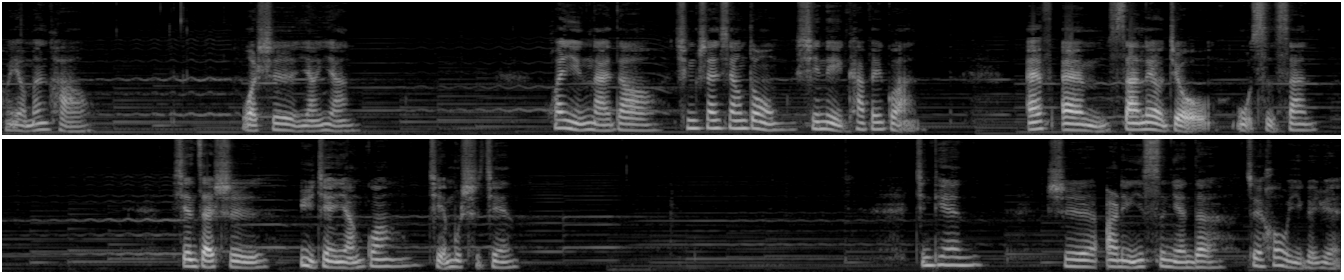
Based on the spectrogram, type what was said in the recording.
朋友们好，我是杨洋，欢迎来到青山香动心理咖啡馆，FM 三六九五四三。现在是遇见阳光节目时间，今天是二零一四年的最后一个月。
